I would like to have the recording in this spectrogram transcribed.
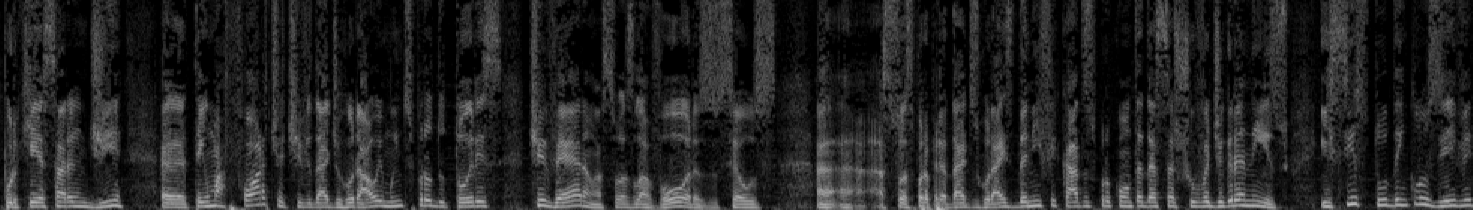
porque Sarandi eh, tem uma forte atividade rural e muitos produtores tiveram as suas lavouras, os seus, as suas propriedades rurais danificadas por conta dessa chuva de granizo. E se estuda, inclusive,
